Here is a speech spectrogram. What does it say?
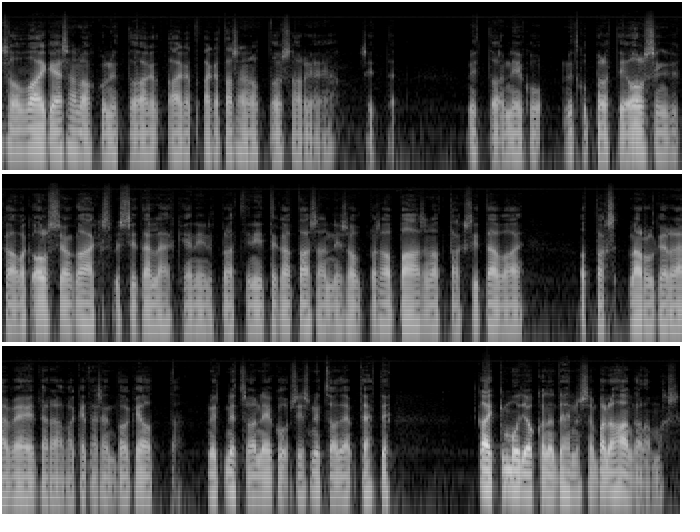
se on vaikea sanoa, kun nyt on aika, aika, aika tasainen ollut toi sarja ja sitten nyt, on, niin kuin, nyt kun pelattiin Olssin kanssa, vaikka Olssi on kahdeksas vissi tällä hetkellä, niin nyt pelattiin niiden kanssa tasan, niin se on, se on paha sanoa, ottaako sitä vai ottaako narukerää ja veiterää vai ketä sen oikein ottaa. Nyt, nyt se on, niin kuin, siis nyt se on te- tehty, kaikki muut joukkueet on tehnyt sen paljon hankalammaksi.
